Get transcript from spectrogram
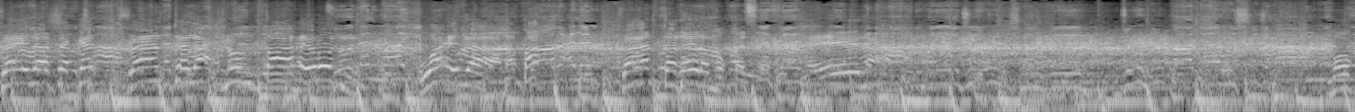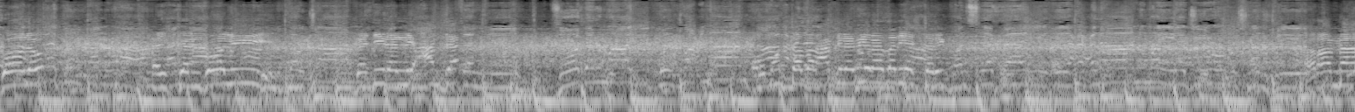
فإذا سكت فأنت لحن طائر. وإذا نطقت فأنت غير مقلد أي نعم. موغولو الكنغولي بديلا لحمزة. ومنتظر عبد الأمير أيضا يشترك. رمى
